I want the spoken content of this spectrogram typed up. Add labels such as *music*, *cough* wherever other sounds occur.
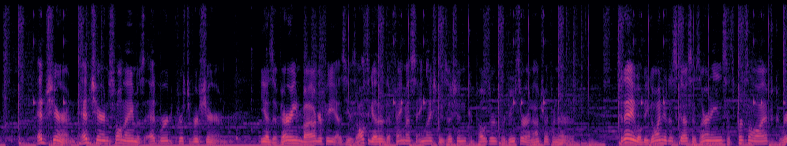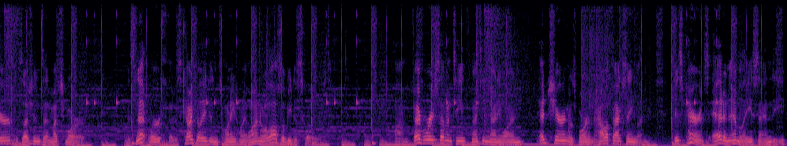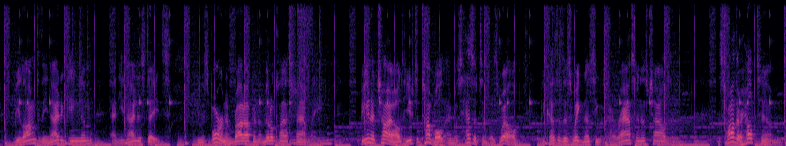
Ed Sheeran. Ed Sheeran's full name is Edward Christopher Sheeran. He has a varying biography as he is altogether the famous English musician, composer, producer, and entrepreneur. Today we'll be going to discuss his earnings, his personal life, career, possessions, and much more. His net worth that is calculated in 2021 will also be disclosed. On February 17, 1991, Ed Sheeran was born in Halifax, England. His parents, Ed and Emily Sandy, belonged to the United Kingdom and the United States. He was born and brought up in a middle class family. Being a child, he used to tumble and was hesitant as well. Because of this weakness, he was harassed in his childhood. His father helped him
